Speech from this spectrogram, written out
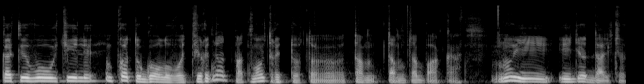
как его учили. Он просто голову чернет, посмотрит, что там, там собака. Ну и идет дальше.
